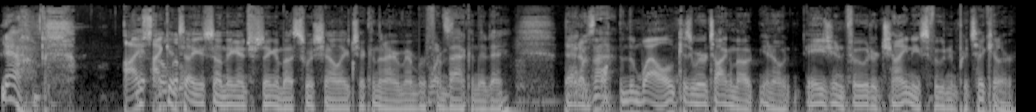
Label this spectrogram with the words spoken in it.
yeah, I, I can little- tell you something interesting about Swiss Chalet chicken that I remember from back in the day. That, What was that? Well, because we were talking about you know Asian food or Chinese food in particular,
